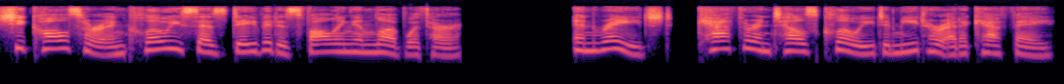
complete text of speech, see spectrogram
She calls her and Chloe says David is falling in love with her. Enraged, Catherine tells Chloe to meet her at a cafe.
